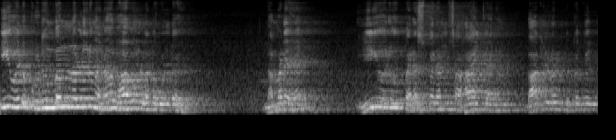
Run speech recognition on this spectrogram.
ഈ ഒരു കുടുംബം എന്നുള്ളൊരു മനോഭാവം ഉള്ളതുകൊണ്ട് നമ്മുടെ ഈ ഒരു പരസ്പരം സഹായിക്കാനും ബാക്കിയുള്ള ദുഃഖത്തിൽ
